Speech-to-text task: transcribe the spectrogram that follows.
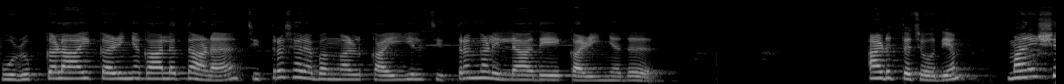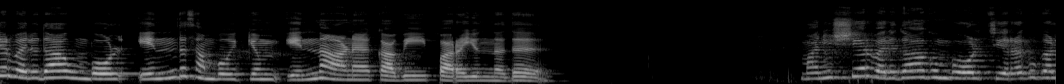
പുഴുക്കളായി കഴിഞ്ഞ കാലത്താണ് ചിത്രശലഭങ്ങൾ കയ്യിൽ ചിത്രങ്ങളില്ലാതെ കഴിഞ്ഞത്. അടുത്ത ചോദ്യം. മനുഷ്യർ വലുതാവുമ്പോൾ എന്ത് സംഭവിക്കും എന്നാണ് കവി പറയുന്നത്. മനുഷ്യർ വലുതാകുമ്പോൾ ചിറകുകൾ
